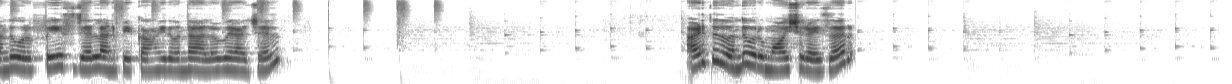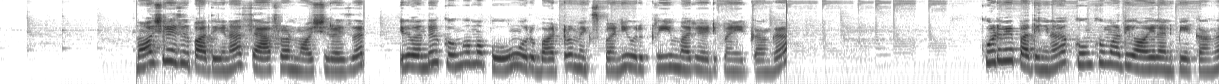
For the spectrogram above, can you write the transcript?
வந்து ஒரு ஃபேஸ் ஜெல் அனுப்பியிருக்காங்க. இது வந்து அலோவேரா ஜெல் அடுத்தது வந்து ஒரு மாய்ஸ்சரைசர் மாய்ஸ்சரைசர் பார்த்தீங்கன்னா சாஃப்ரான் மாய்ஸ்சரைசர் இது வந்து குங்குமப்பூவும் ஒரு பட்டரும் மிக்ஸ் பண்ணி ஒரு க்ரீம் மாதிரி ரெடி பண்ணியிருக்காங்க. கூடவே பார்த்தீங்கன்னா குங்குமாதி ஆயில் அனுப்பியிருக்காங்க.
